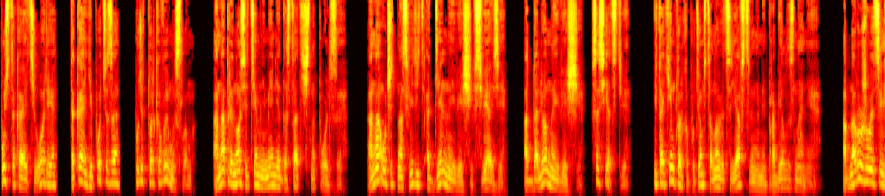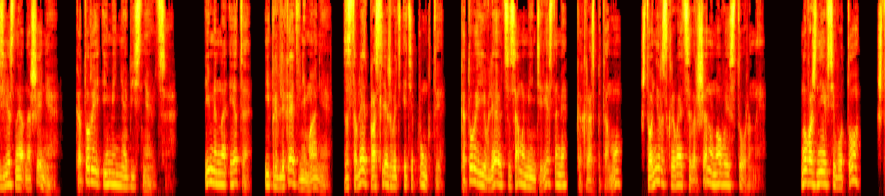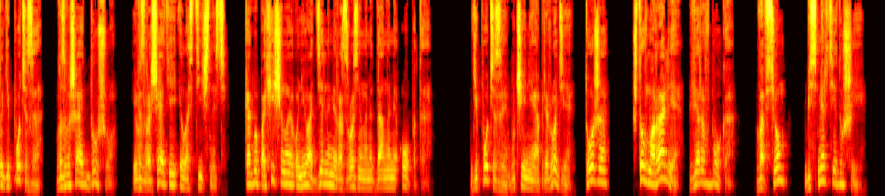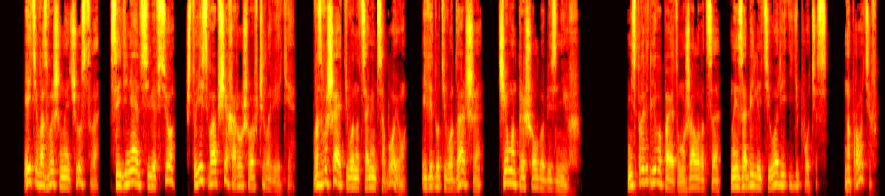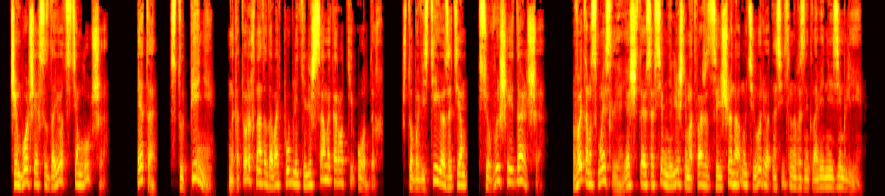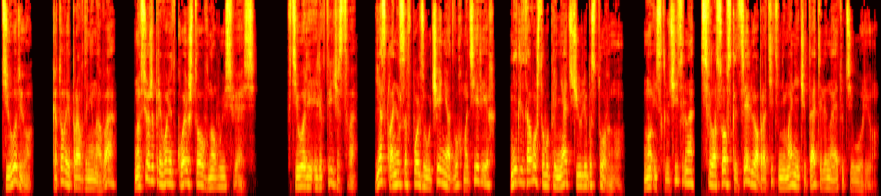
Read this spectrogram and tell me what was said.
Пусть такая теория, такая гипотеза будет только вымыслом, она приносит, тем не менее, достаточно пользы. Она учит нас видеть отдельные вещи в связи, отдаленные вещи в соседстве. И таким только путем становятся явственными пробелы знания. Обнаруживаются известные отношения, которые ими не объясняются. Именно это и привлекает внимание, заставляет прослеживать эти пункты, которые являются самыми интересными как раз потому, что они раскрывают совершенно новые стороны. Но важнее всего то, что гипотеза возвышает душу и возвращает ей эластичность, как бы похищенную у нее отдельными разрозненными данными опыта. Гипотезы в учении о природе тоже, что в морали – вера в Бога, во всем – бессмертие души. Эти возвышенные чувства соединяют в себе все, что есть вообще хорошего в человеке, возвышают его над самим собою и ведут его дальше, чем он пришел бы без них. Несправедливо поэтому жаловаться на изобилие теорий и гипотез. Напротив, чем больше их создается, тем лучше. Это ступени, на которых надо давать публике лишь самый короткий отдых, чтобы вести ее затем все выше и дальше. В этом смысле я считаю совсем не лишним отважиться еще на одну теорию относительно возникновения Земли. Теорию, которая, правда, не нова, но все же приводит кое-что в новую связь. В теории электричества я склонился в пользу учения о двух материях не для того, чтобы принять чью-либо сторону, но исключительно с философской целью обратить внимание читателя на эту теорию.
